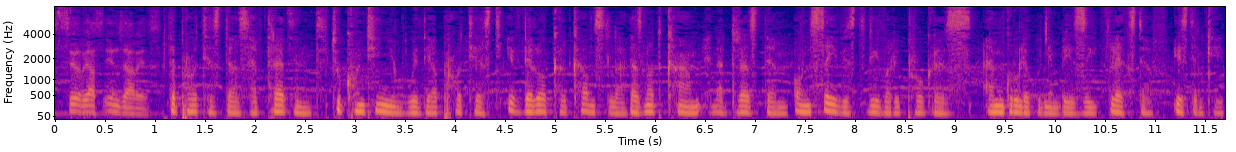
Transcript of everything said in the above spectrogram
serious injuries. The protesters have threatened to continue with their protest if the local councillor does not come and address them on service delivery progress. I'm Nkululeko Nyembezi, Flagstaff, Eastern Cape.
